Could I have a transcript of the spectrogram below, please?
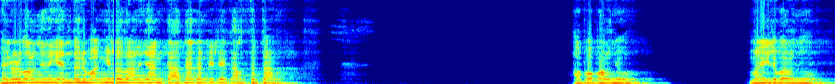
മയിലോട് പറഞ്ഞു നീ എന്തൊരു ഭംഗിയുള്ളതാണ്. ഞാൻ കാക്ക കണ്ടില്ലേ കറുത്തിട്ടാണ്. അപ്പൊ പറഞ്ഞു മയിൽ പറഞ്ഞു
